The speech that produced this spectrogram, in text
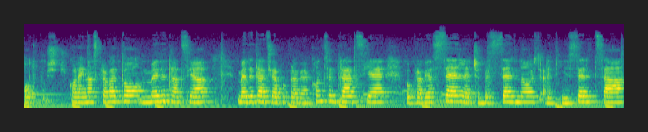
odpuść. Kolejna sprawa to medytacja. Medytacja poprawia koncentrację, poprawia sen, leczy bezsenność, arytmię serca,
